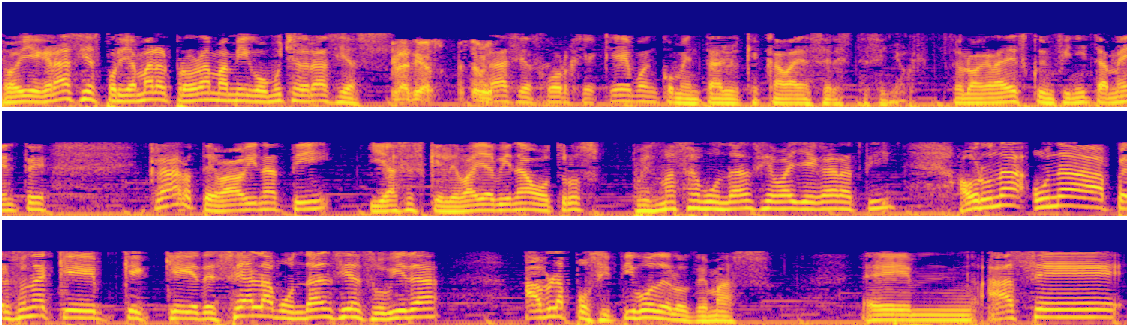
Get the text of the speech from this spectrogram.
Oye, gracias por llamar al programa, amigo. Muchas gracias. Gracias. Gracias, Jorge. Qué buen comentario el que acaba de hacer este señor. Se lo agradezco infinitamente. Claro, te va bien a ti y haces que le vaya bien a otros, pues más abundancia va a llegar a ti. Ahora, una, una persona que, que, que desea la abundancia en su vida, habla positivo de los demás. Eh, hace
